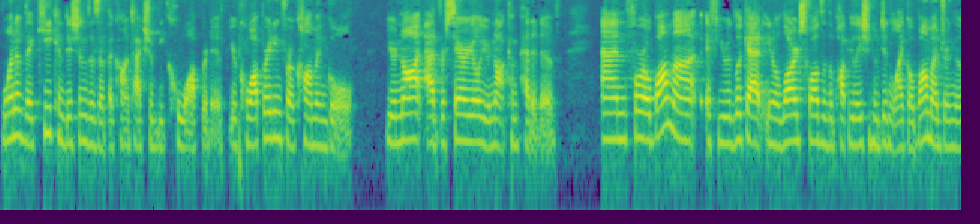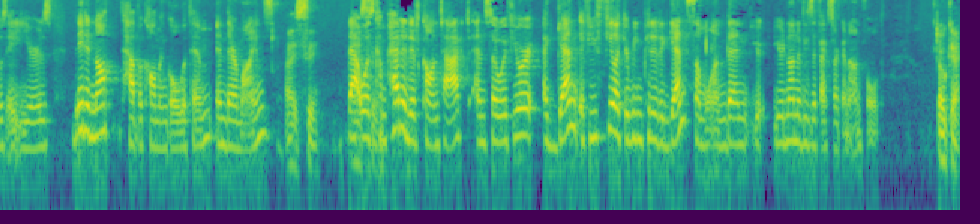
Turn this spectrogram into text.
One of the key conditions is that the contact should be cooperative. You're cooperating for a common goal. You're not adversarial. You're not competitive. And for Obama, if you look at you know large swaths of the population who didn't like Obama during those eight years, they did not have a common goal with him in their minds. I see. That I was see. competitive contact, and so if you're again, if you feel like you're being pitted against someone, then you're, you're none of these effects are going to unfold. Okay,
